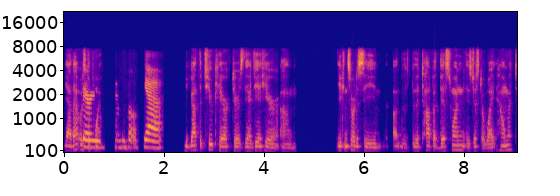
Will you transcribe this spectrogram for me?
yeah, that was the very point. memorable. Yeah. you've got the two characters. The idea here, um, you can sort of see uh, the, the top of this one is just a white helmet.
